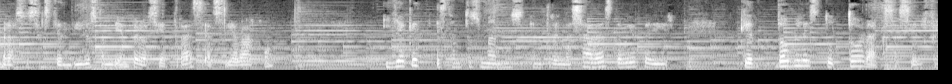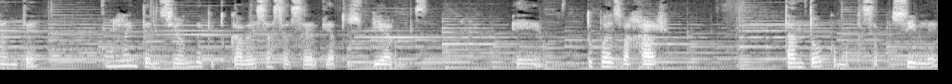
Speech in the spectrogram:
brazos extendidos también, pero hacia atrás, hacia abajo. Y ya que están tus manos entrelazadas, te voy a pedir que dobles tu tórax hacia el frente con la intención de que tu cabeza se acerque a tus piernas. Eh, tú puedes bajar tanto como te sea posible,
